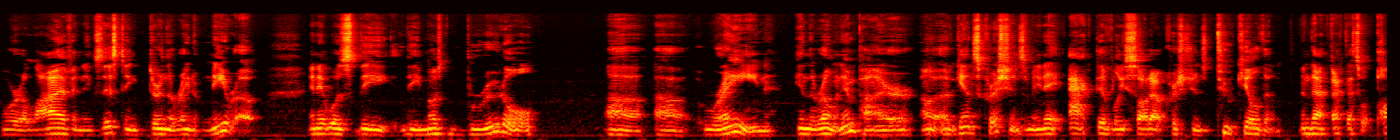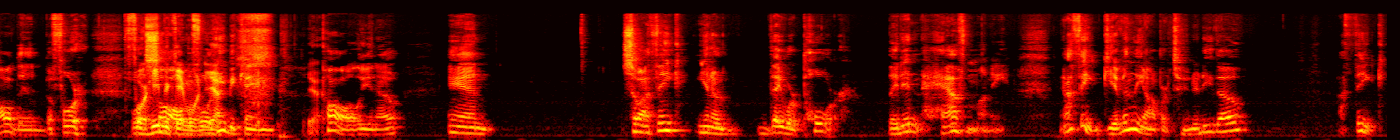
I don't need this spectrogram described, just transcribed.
were alive and existing during the reign of Nero, and it was the the most brutal uh, uh, reign in the Roman Empire uh, against Christians. I mean, they actively sought out Christians to kill them, and that, in fact, that's what Paul did before before well, he Saul, became one before yeah he became Yeah. Paul, you know, and so I think you know they were poor; they didn't have money. And I think, given the opportunity, though, I think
